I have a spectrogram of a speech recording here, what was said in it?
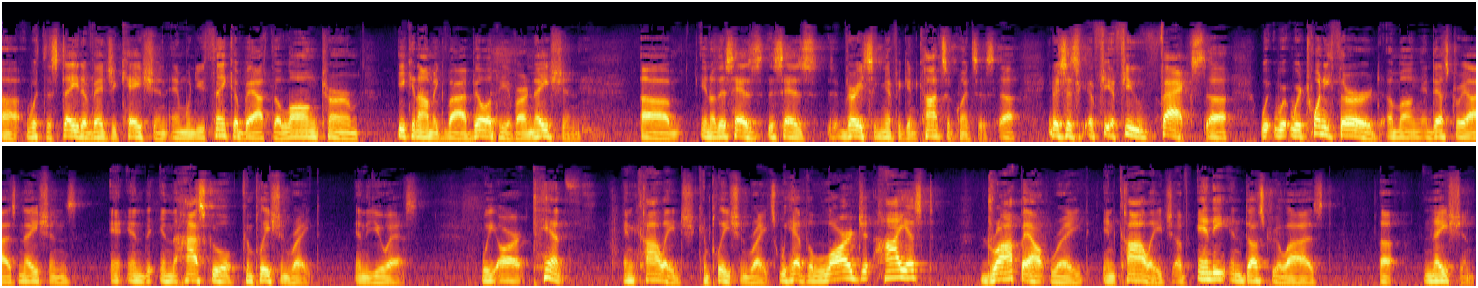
uh, with the state of education, and when you think about the long term economic viability of our nation, um, you know, this has this has very significant consequences. Uh, you know, just a few, a few facts. Uh, we, are 23rd among industrialized nations in, in, the in the high school completion rate in the U.S. We are 10th in college completion rates. We have the largest, highest dropout rate in college of any industrialized uh, nation.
